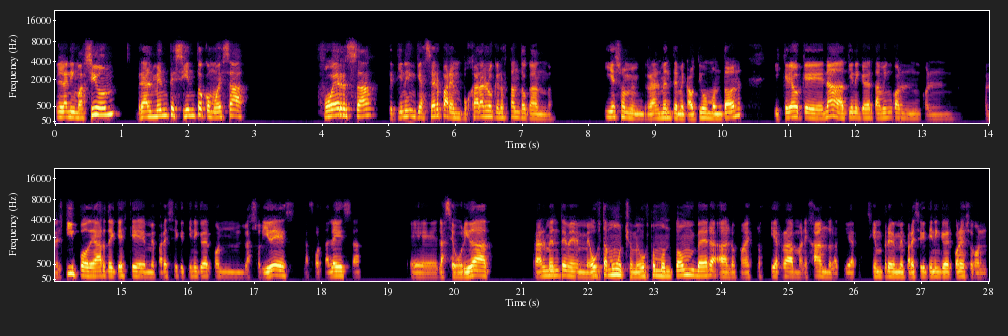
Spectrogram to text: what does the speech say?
en la animación realmente siento como esa fuerza tienen que hacer para empujar algo que no están tocando. y eso me- realmente me cautiva un montón. Y creo que nada, tiene que ver también con, con- con el tipo de arte que es que me parece que tiene que ver con la solidez, la fortaleza, eh, la seguridad. Realmente me, me gusta mucho, me gusta un montón ver a los maestros tierra manejando la tierra. Siempre me parece que tienen que ver con eso, con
